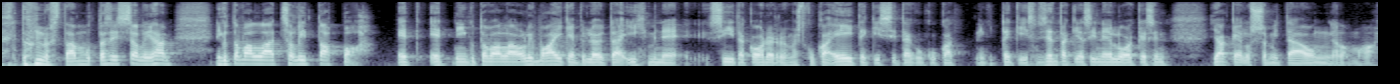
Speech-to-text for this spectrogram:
tunnustaa, mutta siis se oli ihan niin kuin tavallaan, että se oli tapa. Että et niin kuin tavallaan oli vaikeampi löytää ihminen siitä kohderyhmästä, kuka ei tekisi sitä kuin kuka niin kuin tekisi. Niin sen takia siinä ei ollut oikein jakelussa mitään ongelmaa.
